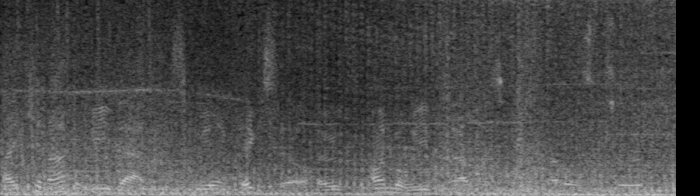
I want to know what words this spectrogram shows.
I cannot believe that. He's squealing pig still. It was unbelievable. That was, that was two.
